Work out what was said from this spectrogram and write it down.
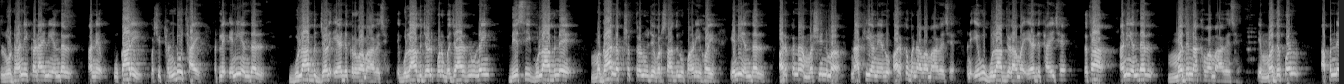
લોઢાની કડાઈની અંદર આને ઉકાળી, પછી ઠંડુ થાય એટલે એની અંદર ગુલાબ જળ એડ કરવામાં આવે છે. એ ગુલાબ જળ પણ બજારનું નહીં દેશી ગુલાબને મઘા નક્ષત્રનું જે વરસાદનું પાણી હોય, એની અંદર અર્કના મશીનમાં નાખી અને એનું અર્ક બનાવવામાં આવે છે. અને એવું ગુલાબ જળ આમાં એડ થાય છે તથા આની અંદર મધ નાખવામાં આવે છે. એ મધ પણ આપણને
